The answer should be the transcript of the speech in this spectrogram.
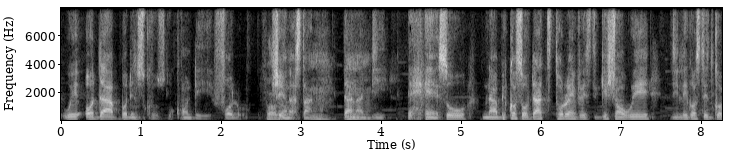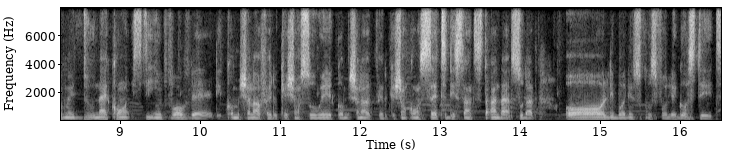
where other boarding schools go come they follow, Follow. Shey understand? Mm. that Mm. na the eh, so now because of that thorough investigation where the Lagos state government do now can still involve the, the commissioner of education. So where commissioner of education can set the stand- standard so that all the boarding schools for Lagos state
